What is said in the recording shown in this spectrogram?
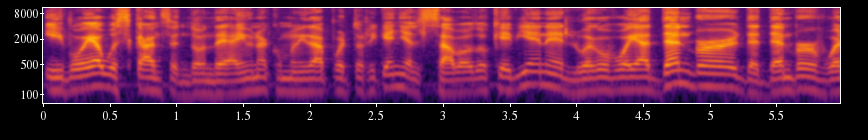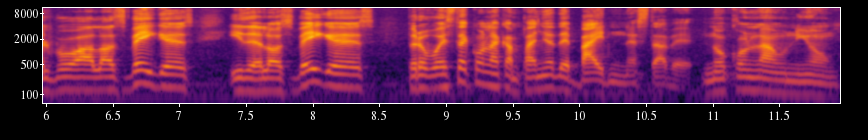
y voy a Wisconsin, donde hay una comunidad puertorriqueña el sábado que viene. Luego voy a Denver, de Denver vuelvo a Las Vegas y de Las Vegas, pero voy a estar con la campaña de Biden esta vez, no con la Unión.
